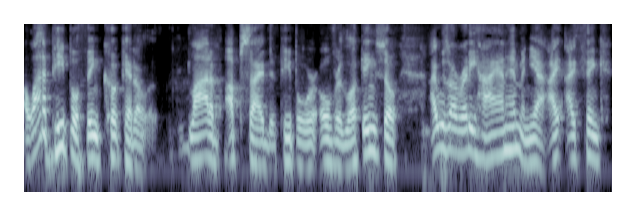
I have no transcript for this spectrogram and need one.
A lot of people think Cook had a lot of upside that people were overlooking, so I was already high on him. And yeah, I, I think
